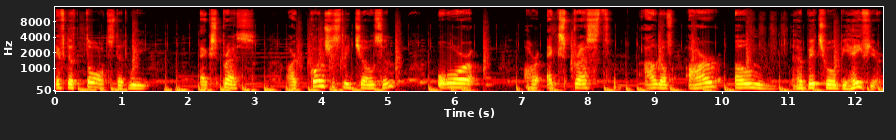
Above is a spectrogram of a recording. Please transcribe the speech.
if the thoughts that we express are consciously chosen or are expressed out of our own habitual behavior.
